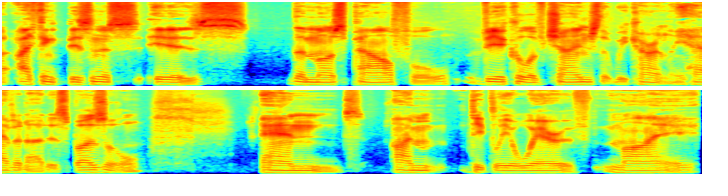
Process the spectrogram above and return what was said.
I think business is the most powerful vehicle of change that we currently have at our disposal. And I'm deeply aware of my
